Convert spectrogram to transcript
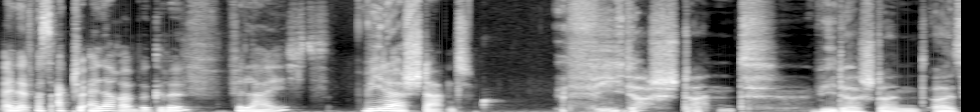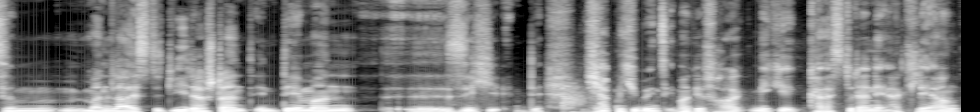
Ein etwas aktuellerer Begriff vielleicht. Widerstand. Widerstand. Widerstand. Also man leistet Widerstand, indem man äh, sich. Ich habe mich übrigens immer gefragt, Miki, hast du da eine Erklärung,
